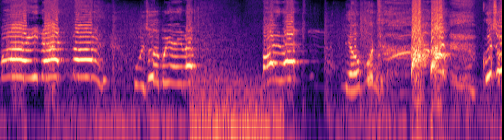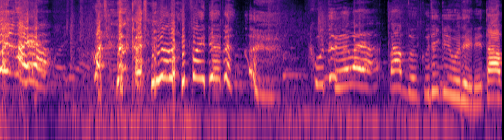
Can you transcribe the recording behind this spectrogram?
ไปนัดไปกูช่วยมึงเองนัดไปนัดเดี๋ยวกู กูช่วยใครอะกูถือกูถืออะไรไปเดี๋ยวนะกูถืออะไรอะตั้มมือกูที่กูถือดิตั้ม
